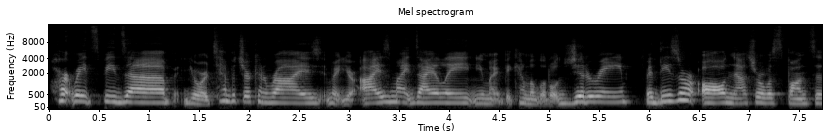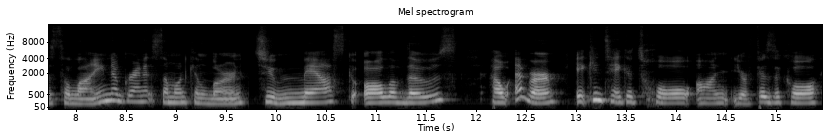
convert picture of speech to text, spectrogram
heart rate speeds up, your temperature can rise, your eyes might dilate, you might become a little jittery. But these are all natural responses to lying. Now, granted, someone can learn to mask all of those However, it can take a toll on your physical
